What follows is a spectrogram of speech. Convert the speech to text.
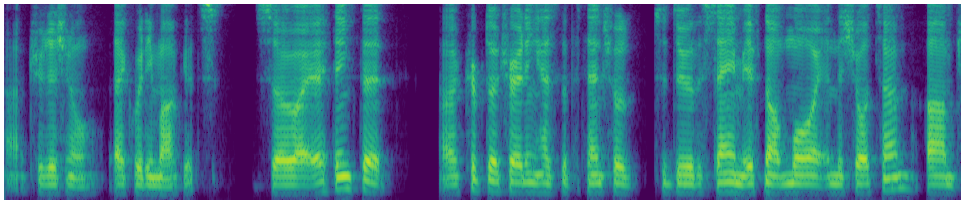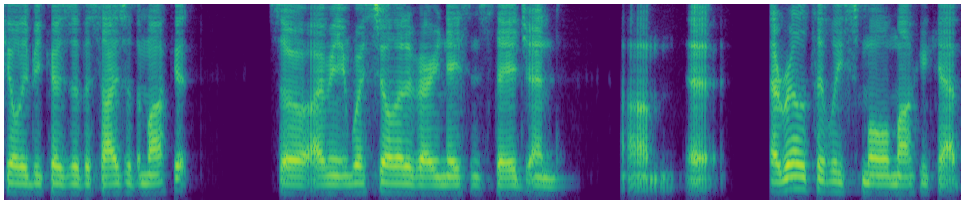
uh, traditional equity markets. So I, I think that uh, crypto trading has the potential to do the same, if not more, in the short term, um, purely because of the size of the market. So, I mean, we're still at a very nascent stage and um, a, a, relatively small market cap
